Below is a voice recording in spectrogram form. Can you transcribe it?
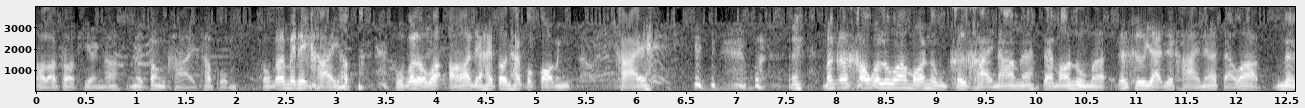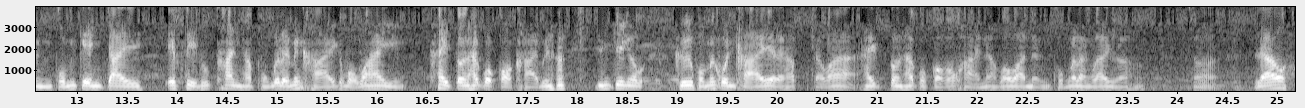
ต่อล้อต่อเถียงเนาะไม่ต้องขายครับ ผม ผมก็ไม่ได้ขายครับ ผมก็เลยบอกว่าอ๋อเดี๋ยวให้ต้นฮักกอกมันขาย มันก็เขาก็รู้ว่าหมอหนุ่มเคยขายน้ำนะแต่หมอหนุ่มอะก็คืออยากจะขายนะ แต่ว่าหนึ่งผมเกรงใจ FC ทุกท่านครับ ผมก็เลยไม่ขายก็บอกว่าให้ให้ต้นฮักกอกขายไปนะจริงๆอะคือผมเป็นคนขายนะครับ แต่ว่าให้ต้นฮักกอกเขาขายนะเพราะว่าหนึ่งผมกำลังไล่อยู่นะแล้วห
